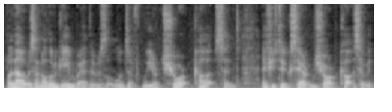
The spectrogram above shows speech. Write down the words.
But that was another game where there was loads of weird shortcuts, and if you took certain shortcuts, it would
